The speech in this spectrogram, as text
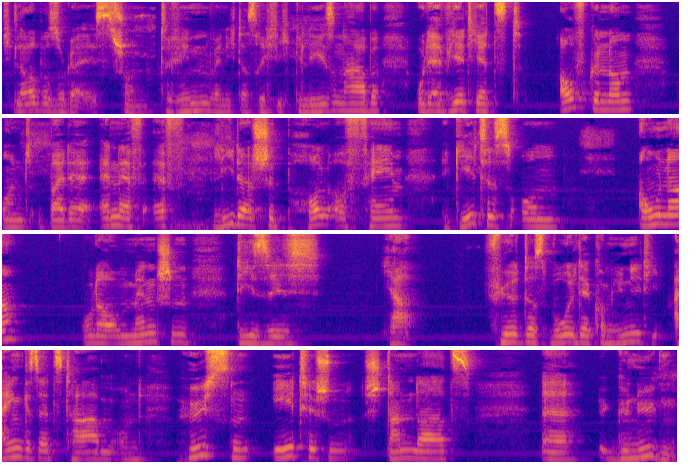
Ich glaube sogar, er ist schon drin, wenn ich das richtig gelesen habe. Oder er wird jetzt aufgenommen und bei der NFF Leadership Hall of Fame geht es um Owner oder um Menschen, die sich, ja, für das Wohl der Community eingesetzt haben und höchsten ethischen Standards äh, genügen.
